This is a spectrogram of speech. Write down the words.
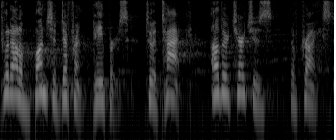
put out a bunch of different papers to attack other churches of Christ.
